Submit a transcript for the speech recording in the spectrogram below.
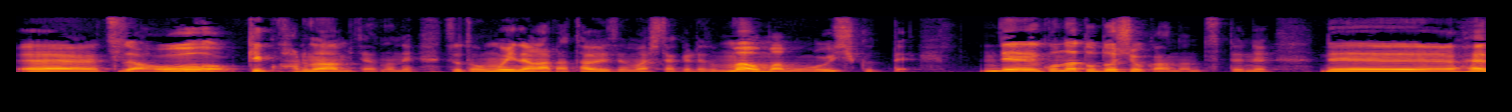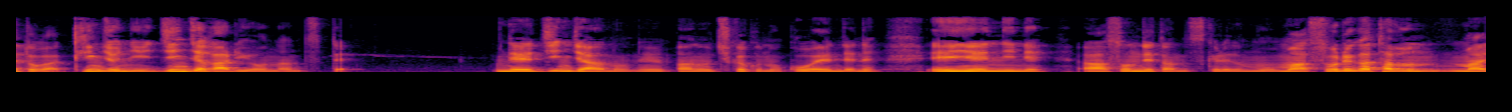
えー、つあ、おー、結構張るなみたいなね、ちょっと思いなながら食べてましたけれども、まあまあもう美味しくって。で、この後どうしようかなんつってね。で、隼人が近所に神社があるよなんつって。で、神社のね、あの、近くの公園でね、永遠にね、遊んでたんですけれども、まあ、それが多分、まあ、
